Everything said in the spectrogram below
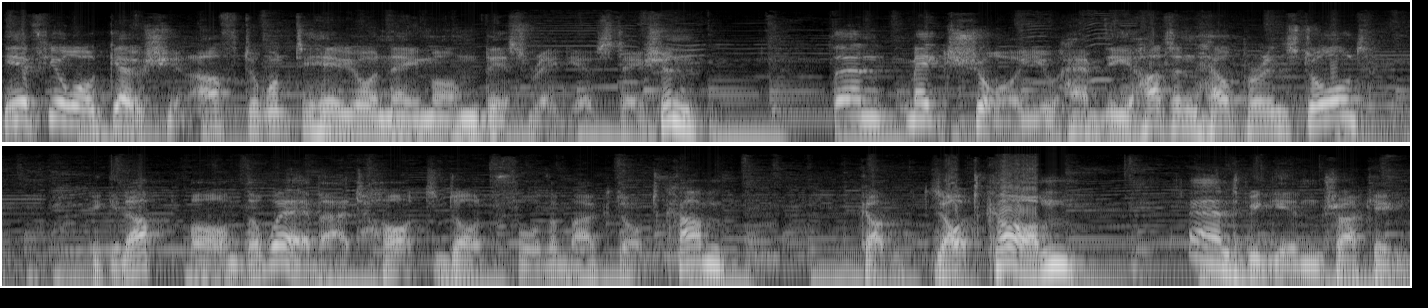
If you're gauche enough to want to hear your name on this radio station, then make sure you have the Hutton Helper installed. Pick it up on the web at hot.forthemug.com co- and begin trucking.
